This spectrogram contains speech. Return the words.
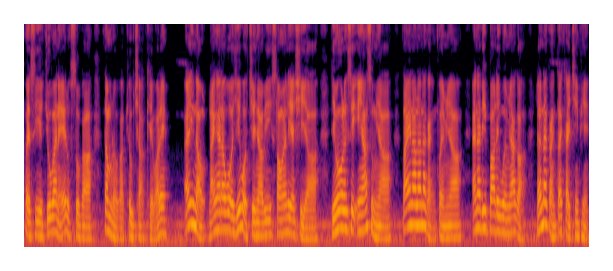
ဖွဲ့စည်းရေးကြိုးပမ်းတယ်လို့ဆိုကာတပ်မတော်ကဖြုတ်ချခဲ့ပါတယ်။ အဲ့ဒီနောက်နိုင်ငံတော်ကိုအရေးပေါ်ကြေညာပြီးဆောင်ရွက်လျက်ရှိရာဒီမိုကရေစီအင်အားစုများတိုင်းဒေသလက်နက်ကိုင်အဖွဲ့များ NLD ပါတီဝင်များကလက်နက်ကင်တိုက်ခိုက်ခြင်းဖြင့်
